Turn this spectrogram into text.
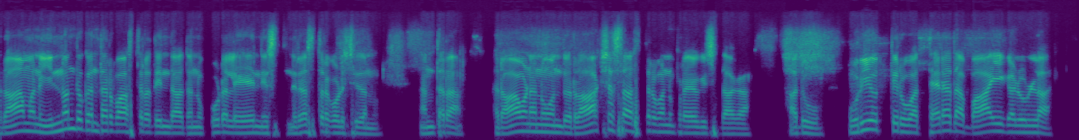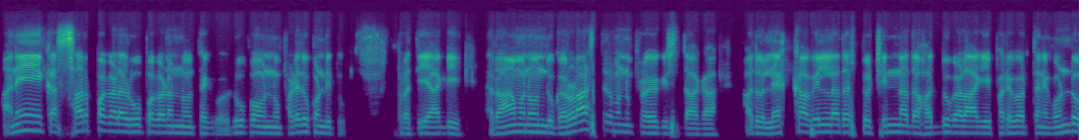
ರಾಮನು ಇನ್ನೊಂದು ಗಂಧರ್ವಾಸ್ತ್ರದಿಂದ ಅದನ್ನು ಕೂಡಲೇ ನಿಸ್, ನಿರಸ್ತ್ರಗೊಳಿಸಿದನು. ನಂತರ ರಾವಣನು ಒಂದು ರಾಕ್ಷಸ ಅಸ್ತ್ರವನ್ನು ಪ್ರಯೋಗಿಸಿದಾಗ ಅದು ಉರಿಯುತ್ತಿರುವ ತೆರೆದ ಬಾಯಿಗಳುಳ್ಳ ಅನೇಕ ಸರ್ಪಗಳ ರೂಪಗಳನ್ನು ತೆಗೆ ರೂಪವನ್ನು ಪಡೆದುಕೊಂಡಿತು. ಪ್ರತಿಯಾಗಿ ರಾಮನು ಒಂದು ಗರುಡಾಸ್ತ್ರವನ್ನು ಪ್ರಯೋಗಿಸಿದಾಗ ಅದು ಲೆಕ್ಕವಿಲ್ಲದಷ್ಟು ಚಿನ್ನದ ಹದ್ದುಗಳಾಗಿ ಪರಿವರ್ತನೆಗೊಂಡು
